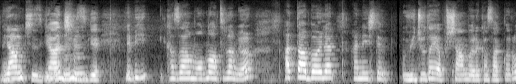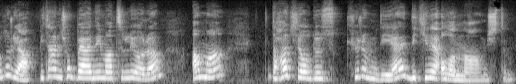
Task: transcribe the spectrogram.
Ne? Yan çizgi. Yan çizgi. Ne bir kazağım olduğunu hatırlamıyorum. Hatta böyle hani işte vücuda yapışan böyle kazaklar olur ya. Bir tane çok beğendiğimi hatırlıyorum. Ama daha kilolu gözükürüm diye dikine olanını almıştım.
